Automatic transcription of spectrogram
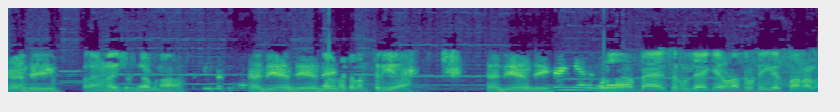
ਹਾਂਜੀ। ਪ੍ਰਾਈਮ ਮਿਨਿਸਟਰ ਆਪਣਾ। ਹਾਂਜੀ ਹਾਂਜੀ ਹਾਂਜੀ। ਕੈਬਨਿਟ ਮੰਤਰੀ ਆ। ਹਾਂਜੀ ਹਾਂਜੀ। ਹੁਣ ਬੈਸ ਨੂੰ ਲੈ ਕੇ ਆਉਣਾ ਤੁਹਾਡੀ ਕਿਰਪਾ ਨਾਲ।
